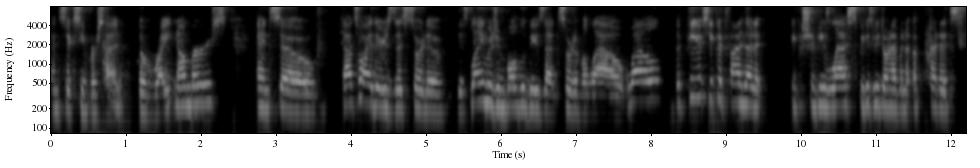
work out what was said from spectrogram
and sixteen percent the right numbers? And so that's why there's this sort of, this language in both of these that sort of allow, well, the PUC could find that it, it should be less because we don't have enough credits.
